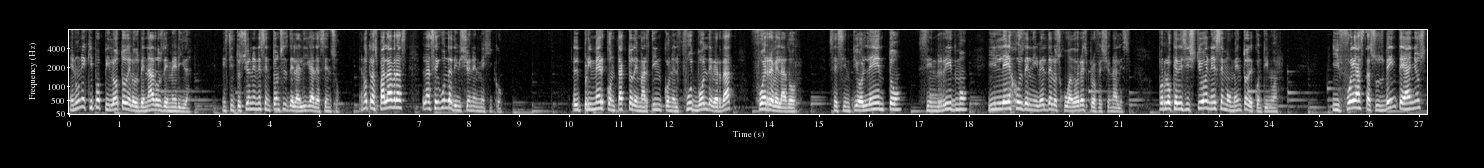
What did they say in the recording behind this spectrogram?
en un equipo piloto de los Venados de Mérida, institución en ese entonces de la Liga de Ascenso. En otras palabras, la segunda división en México. El primer contacto de Martín con el fútbol de verdad fue revelador. Se sintió lento, sin ritmo y lejos del nivel de los jugadores profesionales, por lo que desistió en ese momento de continuar. Y fue hasta sus 20 años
